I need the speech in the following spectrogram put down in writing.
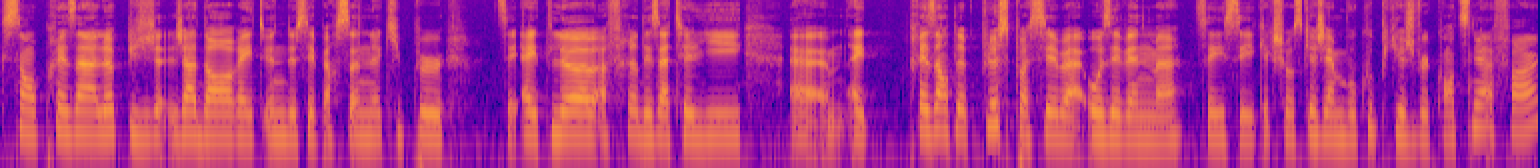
qui sont présents là, puis j'adore être une de ces personnes-là qui peut être là, offrir des ateliers, euh, être présente le plus possible à- aux événements. C'est quelque chose que j'aime beaucoup puis que je veux continuer à faire.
